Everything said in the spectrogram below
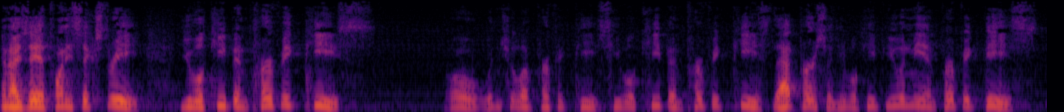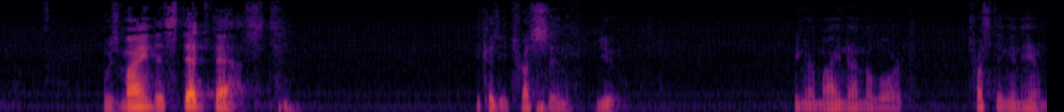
In Isaiah 26, 3, you will keep in perfect peace. Oh, wouldn't you love perfect peace? He will keep in perfect peace that person. He will keep you and me in perfect peace whose mind is steadfast because he trusts in you. Keeping our mind on the Lord, trusting in him.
